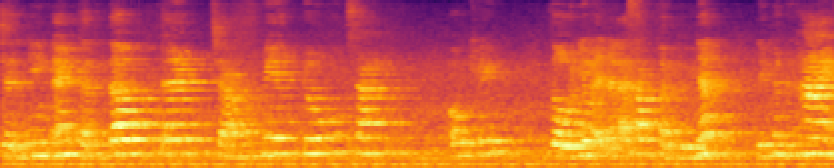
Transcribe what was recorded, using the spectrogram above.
Chợt nhìn anh thật đâu tên chẳng biết đúng sai. Ok. Rồi, như vậy là đã xong phần thứ nhất. Đến phần thứ hai.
